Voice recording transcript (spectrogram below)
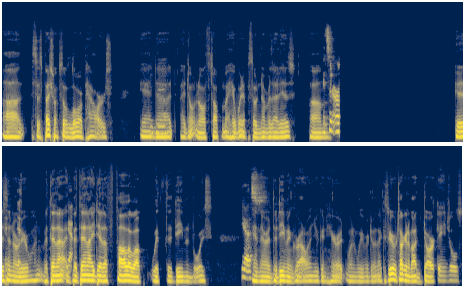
uh, it's a special episode, Laura Powers, and hmm uh, I don't know off the top of my head what episode number that is. Um, It's an early. It is an earlier one, but then I yeah. but then I did a follow up with the demon voice, Yes, and there the demon growl, and you can hear it when we were doing that because we were talking about dark angels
